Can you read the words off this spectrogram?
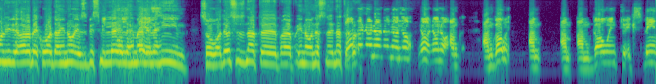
only the Arabic word I know is Bismillah Because al-Rahman al-Rahim. So this is not, uh, you know, this is not. No, no, no, no, no, no, no, no, no, no. I'm I'm going I'm I'm I'm going to explain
